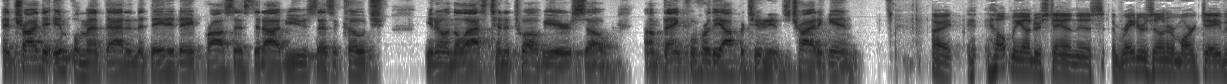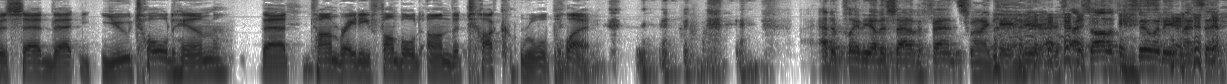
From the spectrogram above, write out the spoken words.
and tried to implement that in the day to day process that I've used as a coach you know, in the last 10 to 12 years. So I'm thankful for the opportunity to try it again. All right. Help me understand this. Raiders owner Mark Davis said that you told him that Tom Brady fumbled on the tuck rule play. I had to play the other side of the fence when I came here. I, I saw the facility and I said,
